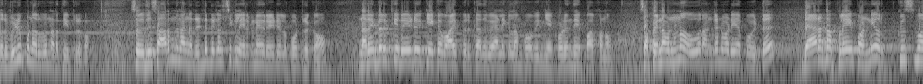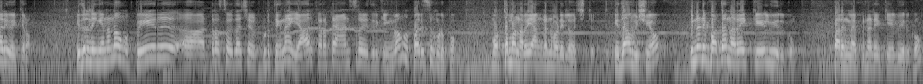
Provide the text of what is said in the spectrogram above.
ஒரு விழிப்புணர்வு நடத்திட்டு இருக்கோம் ஸோ இது சார்ந்து நாங்கள் ரெண்டு நிகழ்ச்சிகள் ஏற்கனவே ரேடியோவில் போட்டிருக்கோம். நிறைய பேருக்கு ரேடியோ கேட்க வாய்ப்பு இருக்காது வேலைக்கெல்லாம் போவீங்க குழந்தைய பார்க்கணும். ஸோ அப்போ என்ன பண்ணணும்னா ஒவ்வொரு அங்கன்வாடியாக போயிட்டு டேரெக்டாக ப்ளே பண்ணி ஒரு குவிஸ் மாதிரி வைக்கிறோம். இதில் நீங்கள் என்னென்னா உங்கள் பேர் அட்ரஸ் ஏதாச்சும் கொடுத்தீங்கன்னா யார் கரெக்டாக ஆன்சர் எழுதிருக்கீங்களோ அவங்க பரிசு கொடுப்போம். மொத்தமாக நிறைய அங்கன்வாடியில் வச்சுட்டு. இதுதான் விஷயம். பின்னாடி பார்த்தா நிறைய கேள்வி இருக்கும். பாருங்களேன் பின்னாடி கேள்வி இருக்கும்.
